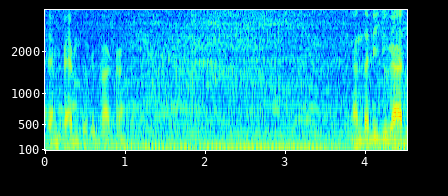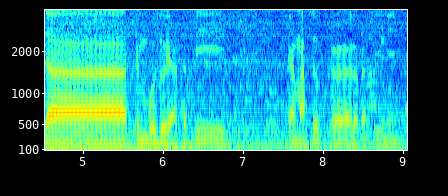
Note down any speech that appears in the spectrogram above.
MPM tuh di belakang. Dan tadi juga ada Sembodo ya Tapi gak masuk ke lokasi ini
